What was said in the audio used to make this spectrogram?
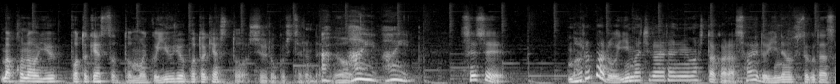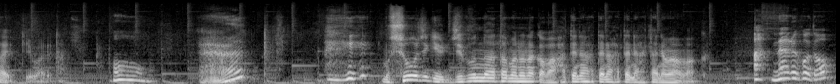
まあ、このゆポッドキャストともう一個有料ポッドキャストを収録してるんだあけど、はいはい。先生まるを言い間違えられましたから再度言い直してくださいって言われたんですおーえ？ー もう正直自分の頭の中ははてなはてなはてなはてなマークあなるほど。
